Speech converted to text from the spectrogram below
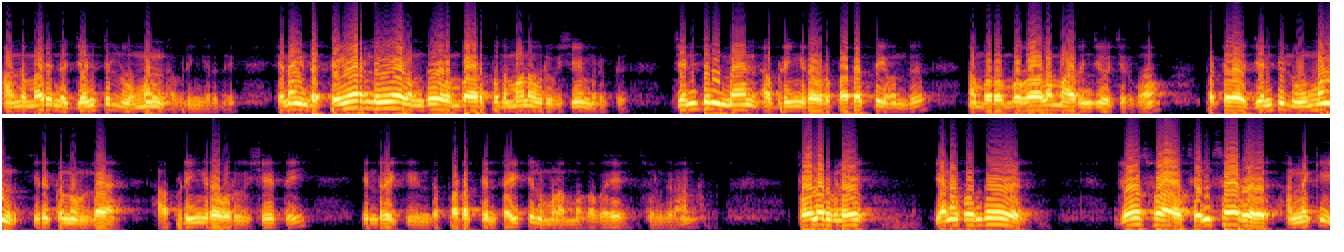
அந்த மாதிரி இந்த ஜென்டில் உமன் அப்படிங்கிறது. ஏன்னா இந்த பெயர்லேயே வந்து ரொம்ப அற்புதமான ஒரு விஷயம் இருக்குது ஜென்டில் மேன் அப்படிங்கிற ஒரு பதத்தை வந்து நம்ம ரொம்ப காலமாக அறிஞ்சு வச்சுருக்கோம். பட் ஜென்டில் உமன் இருக்கணும்ல அப்படிங்கிற ஒரு விஷயத்தை இன்றைக்கு இந்த படத்தின் டைட்டில் மூலமாகவே சொல்கிறான். தோழர்களே எனக்கு வந்து ஜோஸ்வா சென்சார் அன்னைக்கு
